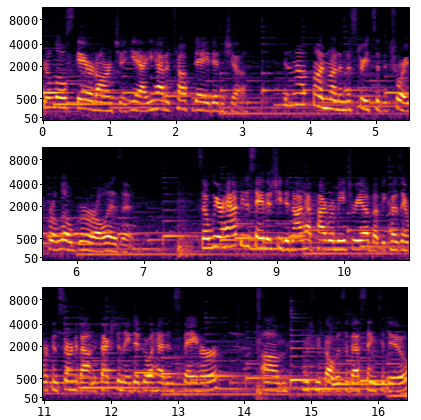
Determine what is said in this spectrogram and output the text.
you're a little scared, aren't you? Yeah, you had a tough day, didn't you? It's not fun running the streets of Detroit for a little girl, is it? So we are happy to say that she did not have pyometria, but because they were concerned about infection, they did go ahead and spay her, um, which we felt was the best thing to do.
